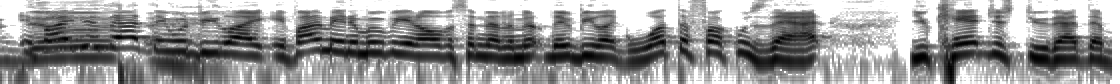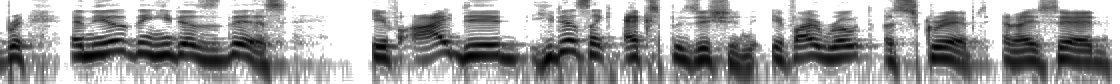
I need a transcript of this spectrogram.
that, if I did that, they would be like, if I made a movie and all of a sudden, they'd be like, what the fuck was that? You can't just do that. That. br- And the other thing he does is this. If I did, he does like exposition. If I wrote a script and I said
